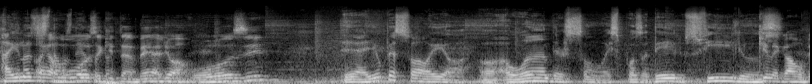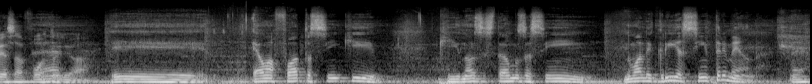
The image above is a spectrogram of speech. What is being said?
Aí nós Olha estamos a Rose aqui também, ali, ó, Rose. É, aí o pessoal aí, ó, ó, o Anderson, a esposa dele, os filhos. Que legal ver essa foto é, ali, ó. E é uma foto assim que que nós estamos assim numa alegria assim tremenda, né?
